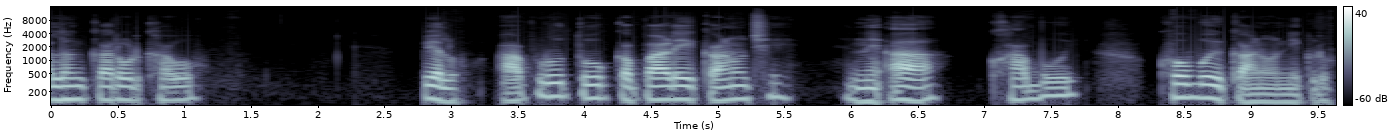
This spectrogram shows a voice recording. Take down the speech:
અલંકાર ઓળખાવો. પેલો આપણું તો કપાળે કાણું છે ને આ ખાબોય, ખોબોય કાણો નીકળો.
